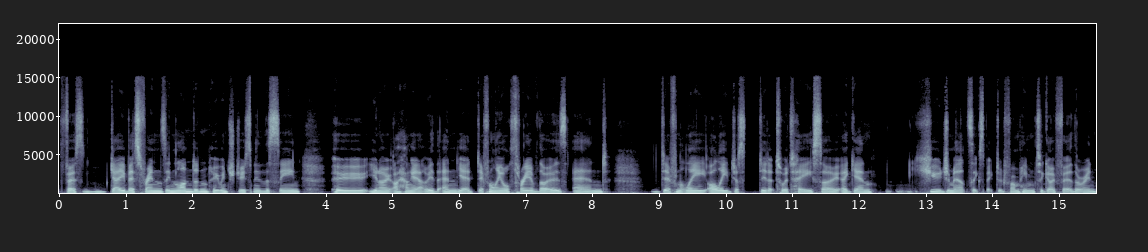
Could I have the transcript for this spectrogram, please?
first gay best friends in London who introduced me to the scene, who, you know, I hung out with. And yeah, definitely all three of those. And definitely Ollie just did it to a T. So again, huge amounts expected from him to go further in,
